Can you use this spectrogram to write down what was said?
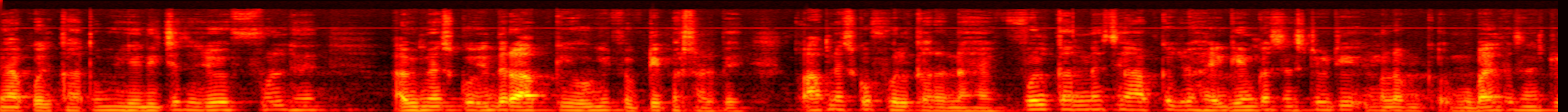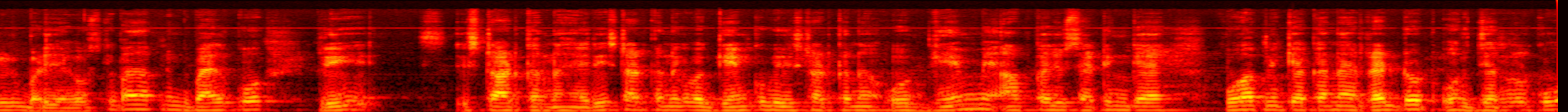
मैं आपको दिखाता हूँ, ये नीचे से जो फुल है, अभी मैं इसको इधर आपकी होगी फिफ्टी परसेंट पे। तो आपने इसको फुल करना है। फुल करने से आपका जो है गेम का सेंसिटिविटी मतलब मोबाइल का सेंसिटिविटी बढ़ जाएगा। उसके बाद अपने मोबाइल को री स्टार्ट करना है। रीस्टार्ट करने के बाद गेम को भी रिस्टार्ट करना है। और गेम में आपका जो सेटिंग है, वो आपने क्या करना है? रेड डॉट और जनरल को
